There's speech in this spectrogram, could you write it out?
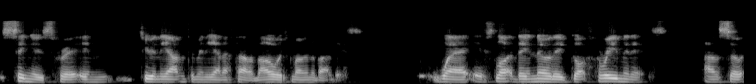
singers for it in doing the anthem in the NFL, and I always moan about this, where it's like they know they've got three minutes, and so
